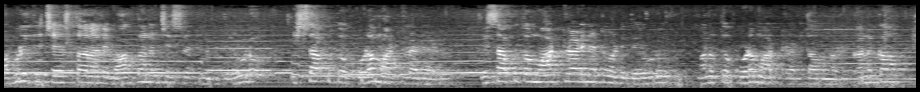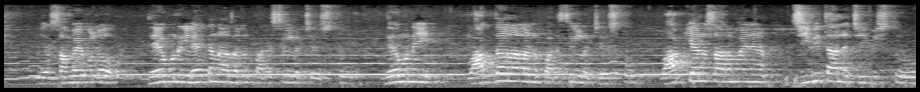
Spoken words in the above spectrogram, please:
అభివృద్ధి చేస్తానని వాగ్దానం చేసినటువంటి దేవుడు ఇస్సాకుతో కూడా మాట్లాడాడు. ఇసాకుతో మాట్లాడినటువంటి దేవుడు మనతో కూడా మాట్లాడుతూ ఉన్నాడు. కనుక ఈ సమయంలో దేవుని లేఖనాలను పరిశీలన చేస్తూ దేవుని వాగ్దానాలను పరిశీలన చేస్తూ వాక్యానుసారమైన జీవితాన్ని జీవిస్తూ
